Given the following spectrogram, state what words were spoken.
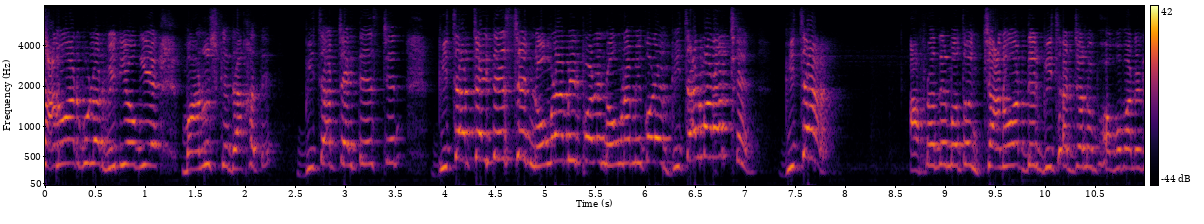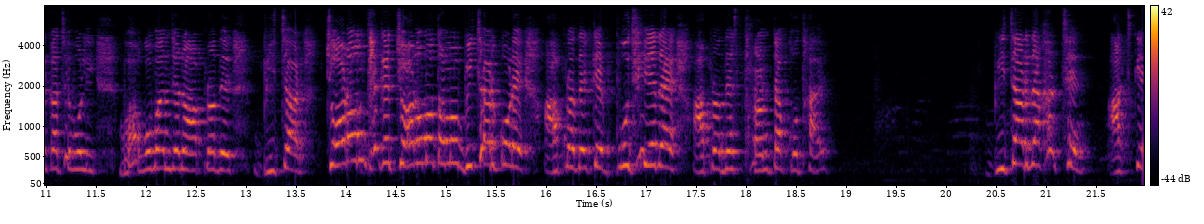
জানোয়ারগুলোর ভিডিও গিয়ে মানুষকে দেখাতে? বিচার চাইতে এসছেন? বিচার চাইতে এসছেন? নোংরামির পরে নোংরামি করে বিচার মারাচ্ছেন বিচার? আপনাদের মতন জানোয়ারদের বিচার যেন ভগবানের কাছে বলি, ভগবান যেন আপনাদের বিচার চরম থেকে চরমতম বিচার করে আপনাদেরকে বুঝিয়ে দেয় আপনাদের স্থানটা কোথায়। বিচার দেখাচ্ছেন। আজকে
